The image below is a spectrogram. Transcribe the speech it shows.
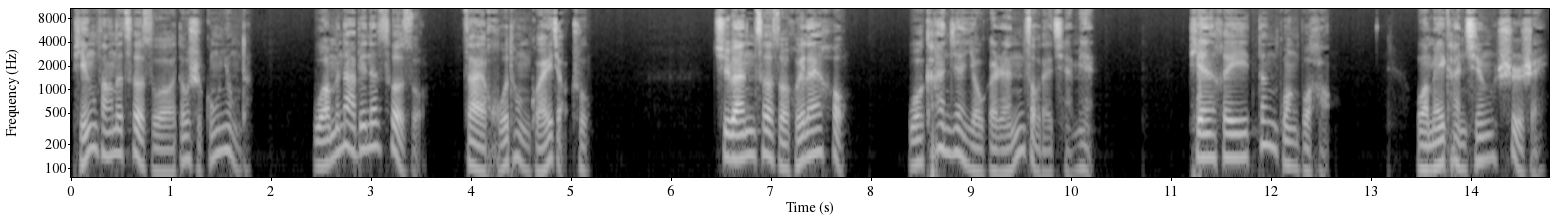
平房的厕所都是公用的，我们那边的厕所在胡同拐角处。去完厕所回来后，我看见有个人走在前面，天黑灯光不好，我没看清是谁。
